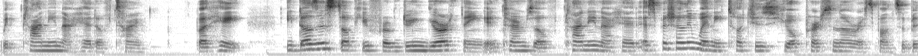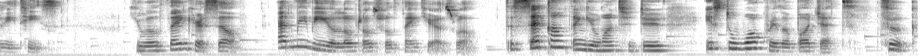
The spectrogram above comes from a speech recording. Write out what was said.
with planning ahead of time. But hey, it doesn't stop you from doing your thing in terms of planning ahead, especially when it touches your personal responsibilities. You will thank yourself, and maybe your loved ones will thank you as well. The second thing you want to do is to work with a budget. Look,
